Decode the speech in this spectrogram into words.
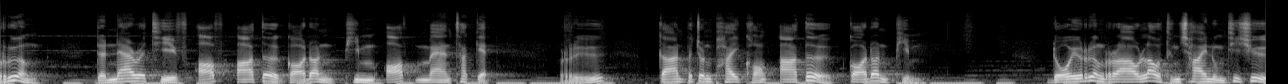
เรื่อง The Narrative of Arthur Gordon Pym of Nantucket หรือการผจญภัยของอาร์เ r อร์กอร์ดอนพิมโดยเรื่องราวเล่าถึงชายหนุ่มที่ชื่อ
